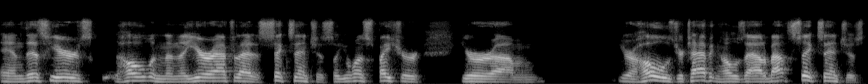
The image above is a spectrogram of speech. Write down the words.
and this year's hole, and then the year after that is six inches. So you want to space your your um, your hose, your tapping hose out about six inches,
